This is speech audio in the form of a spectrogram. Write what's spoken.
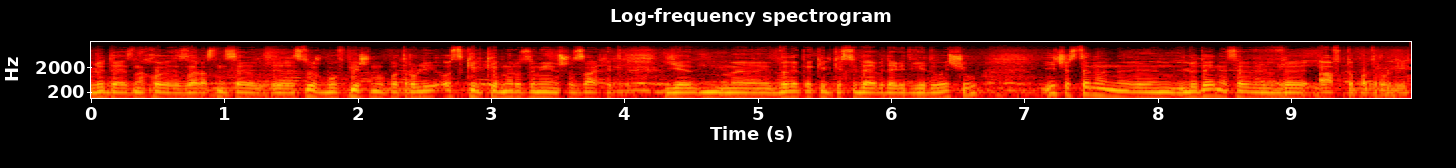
людей знаходиться зараз несе службу в пішому патрулі, оскільки ми розуміємо, що захід є е, велика кількість людей буде відвідувачів, і частина е, людей несе в автопатрулі,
